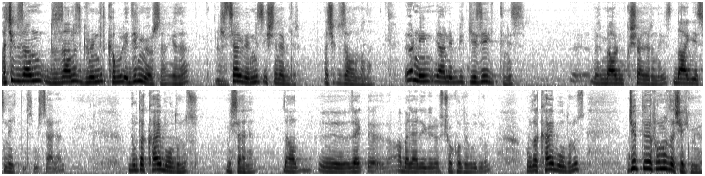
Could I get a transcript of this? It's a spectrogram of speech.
açık rızanın, rızanız güvenilir kabul edilmiyorsa ya da kişisel veriniz işlenebilir. Açık rıza olmadan. Örneğin yani bir geziye gittiniz. Ee, Malum kış aylarındayız. Dağ gezisine gittiniz misalen. Burada kayboldunuz misalen. Daha e, özellikle haberlerde görüyoruz çok oluyor bu durum. Burada kayboldunuz. Cep telefonunuz da çekmiyor.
